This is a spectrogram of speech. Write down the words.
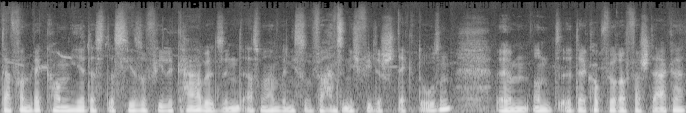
davon wegkommen hier, dass das hier so viele Kabel sind. Erstmal haben wir nicht so wahnsinnig viele Steckdosen ähm, und äh, der Kopfhörerverstärker,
